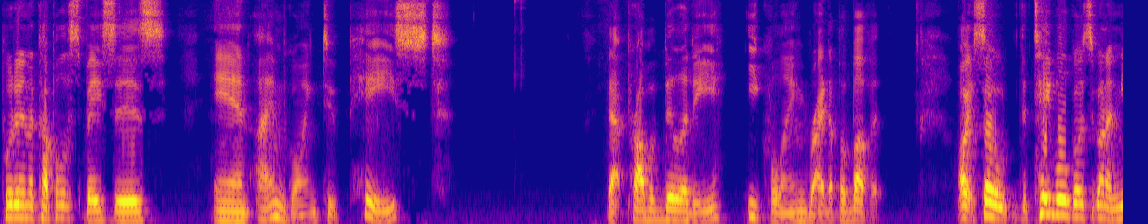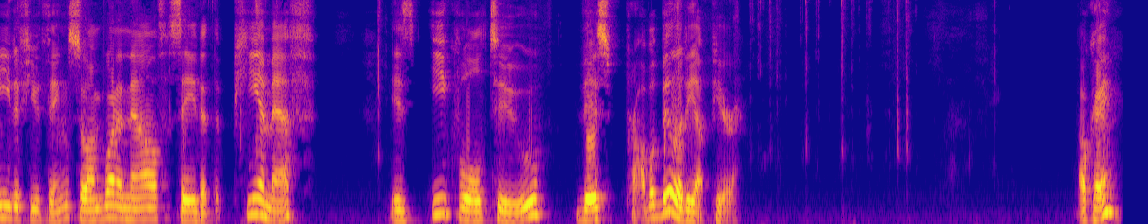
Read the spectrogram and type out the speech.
put in a couple of spaces, and I'm going to paste that probability equaling right up above it. All right, so the table is going to need a few things. So I'm going to now say that the PMF is equal to this probability up here. Okay,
